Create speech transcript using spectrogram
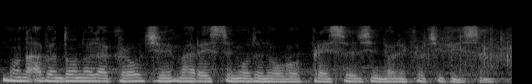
Non abbandono la croce, ma resto in modo nuovo presso il Signore crocifisso.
